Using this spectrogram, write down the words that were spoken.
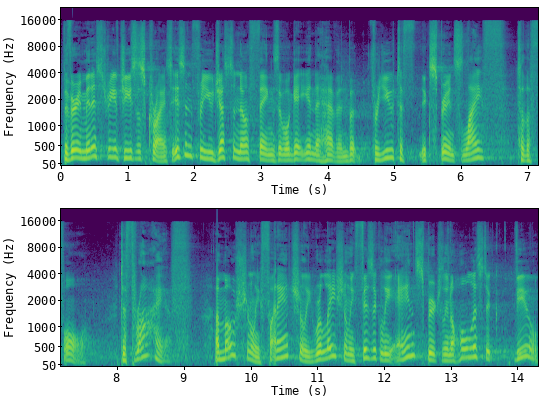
The very ministry of Jesus Christ isn't for you just to know things that will get you into heaven, but for you to f- experience life to the full, to thrive emotionally, financially, relationally, physically, and spiritually in a holistic view.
